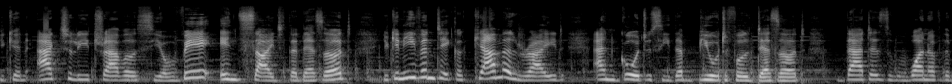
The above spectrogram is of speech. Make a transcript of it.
you can actually traverse your way inside the desert. You can even take a camel ride and go to see the beautiful desert. That is one of the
